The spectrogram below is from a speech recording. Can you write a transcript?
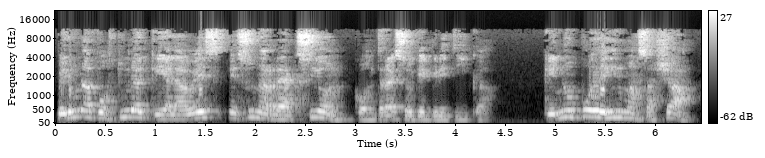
pero una postura que a la vez es una reacción contra eso que critica, que no puede ir más allá,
